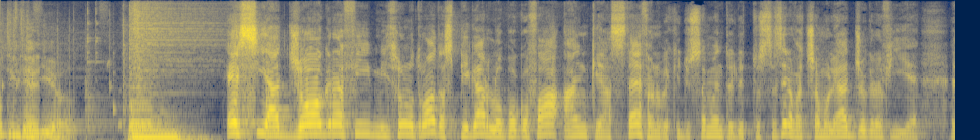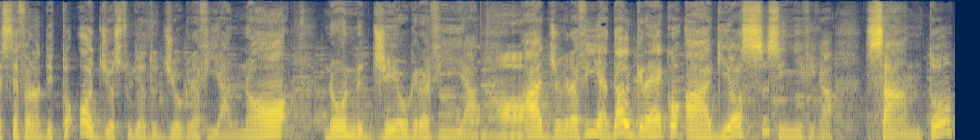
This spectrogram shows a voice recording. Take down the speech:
E non ti tedio. E sì, a Geography mi sono trovato a spiegarlo poco fa anche a Stefano, perché giustamente ho detto stasera facciamo le agiografie e Stefano ha detto oggi ho studiato geografia. No, non geografia. No. Agiografia dal greco agios significa santo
